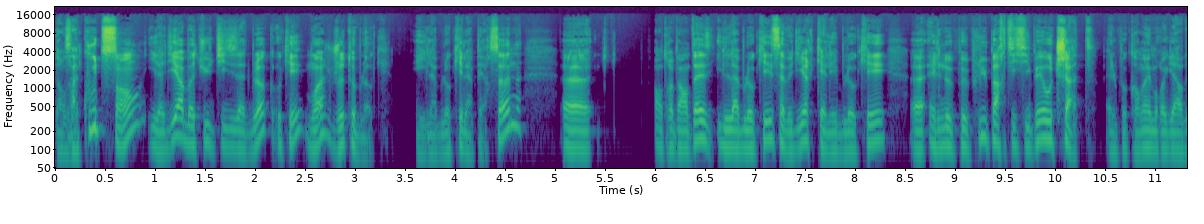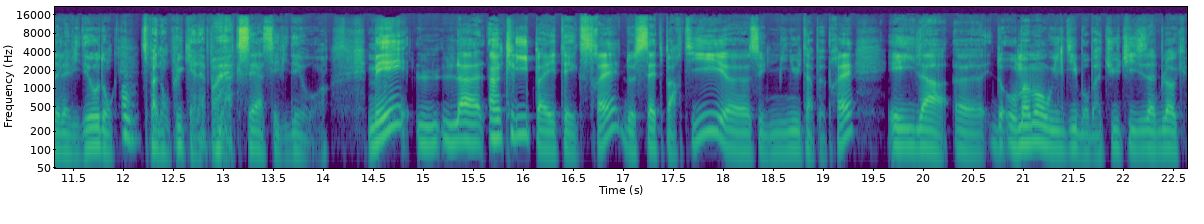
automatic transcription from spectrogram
dans un coup de sang, il a dit Ah bah tu utilises AdBlock, ok, moi je te bloque. Et il a bloqué la personne entre parenthèses, il l'a bloquée, ça veut dire qu'elle est bloquée, euh, elle ne peut plus participer au chat. Elle peut quand même regarder la vidéo, donc oh. c'est pas non plus qu'elle a plus accès à ces vidéos. Hein. Mais un clip a été extrait de cette partie, euh, c'est une minute à peu près, et il a, euh, au moment où il dit bon bah tu utilises AdBlock,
